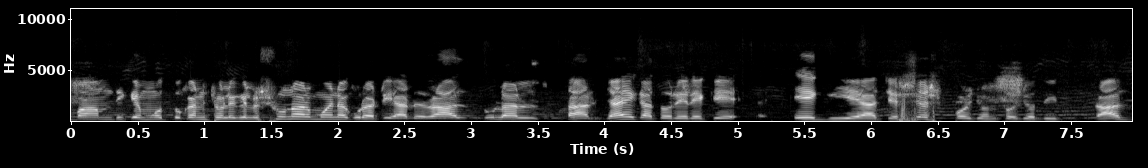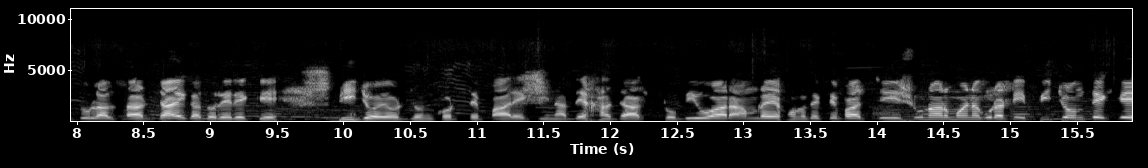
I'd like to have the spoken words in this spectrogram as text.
বাম দিকে মধ্যখানে চলে গেল সোনার ময়না গুড়াটি আর রাজ দুলাল তার জায়গা ধরে রেখে এগিয়ে আছে। শেষ পর্যন্ত যদি রাজদুলাল তার জায়গা ধরে রেখে বিজয় অর্জন করতে পারে কিনা, দেখা যাক। তো বিওয়ার আমরা এখনও দেখতে পাচ্ছি সোনার ময়নাগুড়াটি পিছন থেকে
